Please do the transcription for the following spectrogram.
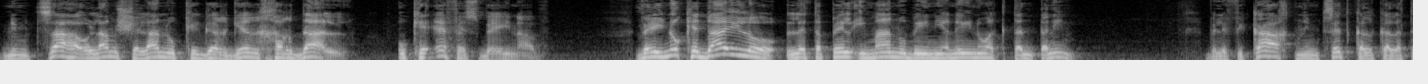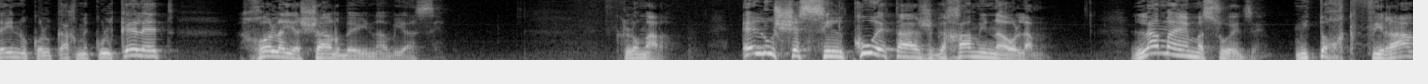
נמצא העולם שלנו כגרגר חרדל וכאפס בעיניו, ואינו כדאי לו לטפל עמנו בעניינינו הקטנטנים. ולפיכך נמצאת כלכלתנו כל כך מקולקלת, כל הישר בעיניו יעשה. כלומר, אלו שסילקו את ההשגחה מן העולם. למה הם עשו את זה? מתוך כפירה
